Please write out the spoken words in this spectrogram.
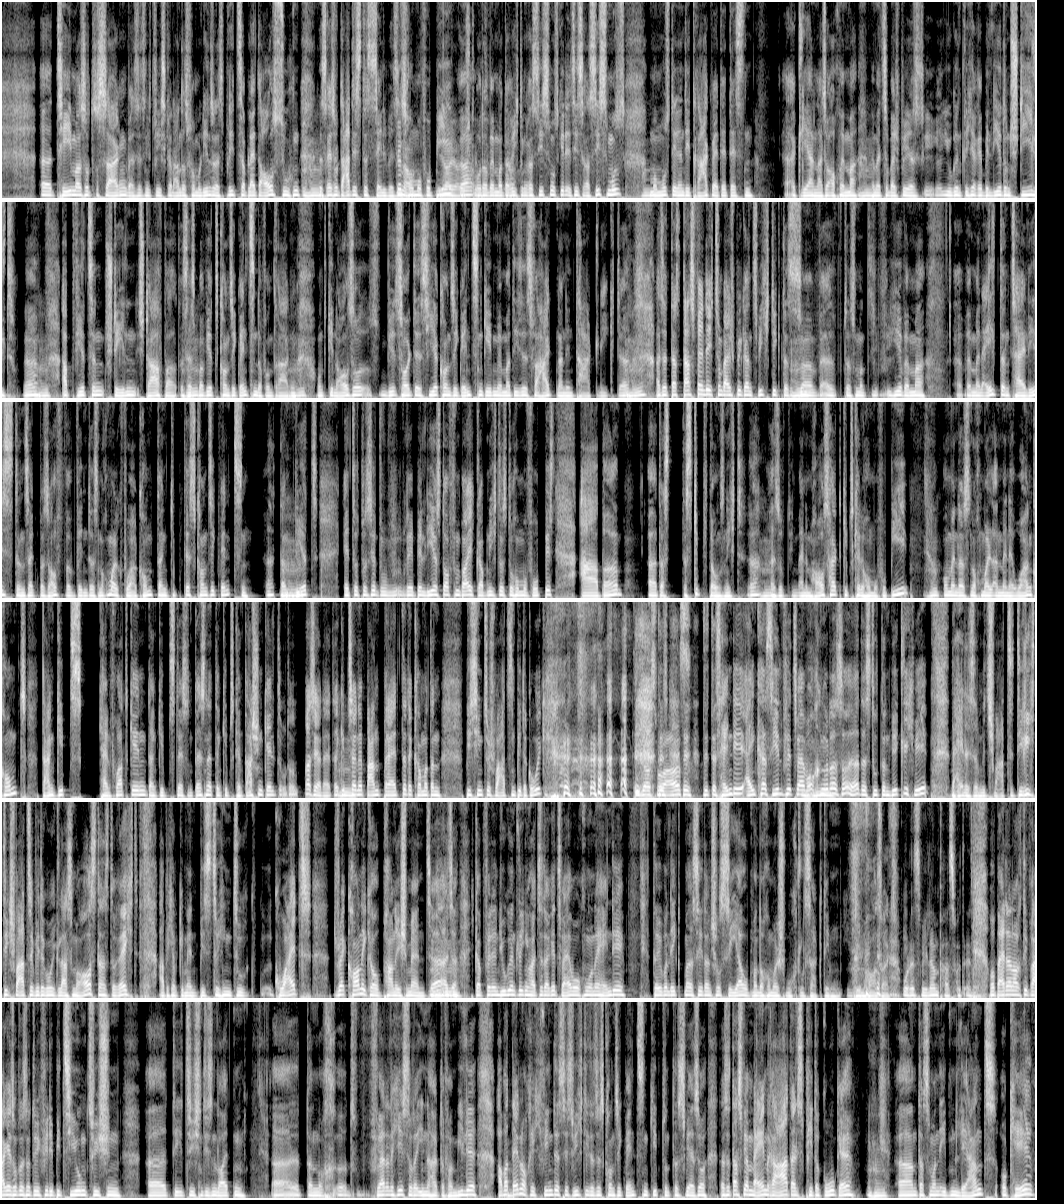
äh, Thema sozusagen, weiß jetzt nicht, wie ich es gerade anders formulieren soll, als Blitzableiter aussuchen, mhm. das Resultat ist dasselbe. Es genau. ist Homophobie ja, ja, oder wenn man da Richtung Rassismus geht, es ist Rassismus. Mhm. Man muss denen die Tragweite dessen erklären. Also auch wenn man, mhm. wenn man zum Beispiel als Jugendlicher rebelliert und stiehlt, ja, mhm. ab 14 stehlen strafbar. Das mhm. heißt, man wird Konsequenzen davon tragen. Mhm. Und genauso sollte es hier Konsequenzen geben, wenn man dieses Verhalten an den Tag legt. Ja. Mhm. Also das, das fände ich zum Beispiel ganz wichtig, dass, mhm. äh, dass man hier, wenn man, äh, wenn man Elternteil ist, dann sagt, pass auf, wenn das nochmal vorkommt, dann gibt es Konsequenzen. Ja, dann mhm. wird etwas passieren. Du rebellierst offenbar. Ich glaube nicht, dass du homophob bist, aber äh, das, das gibt es bei uns nicht. Ja? Mhm. Also in meinem Haushalt gibt es keine Homophobie. Mhm. Und wenn das nochmal an meine Ohren kommt, dann gibt es kein Fortgehen, dann gibt es das und das nicht, dann gibt es kein Taschengeld oder was ja nicht. Da gibt es mhm. eine Bandbreite, da kann man dann bis hin zur schwarzen Pädagogik Die aus. Das, das, Handy einkassieren für zwei Wochen mhm. oder so, ja, das tut dann wirklich weh. Nein, das ist mit schwarze, die richtig schwarze Pädagogik lassen wir aus, da hast du recht. Aber ich habe gemeint, bis zu hin zu quite draconical punishment. Ja. Mhm. Also ich glaube, für den Jugendlichen heutzutage zwei Wochen ohne Handy, da überlegt man sich dann schon sehr, ob man noch einmal Schwuchtel sagt in, in dem Haushalt. oder das WLAN-Passwort ändern. Wobei dann auch die Frage ist, ob das natürlich für die Beziehung zwischen, äh, die, zwischen diesen Leuten äh, dann noch äh, förderlich ist oder innerhalb der Familie. Aber mhm. dennoch, ich finde, es ist wichtig, dass es Konsequenzen gibt und das wäre so, also das wäre mein Rat als Pädagoge, mhm. äh, dass man eben lernt, okay,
